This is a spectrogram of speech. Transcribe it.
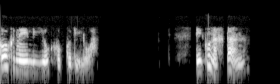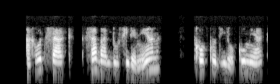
Cornelio krokodiloa. Egun hartan, ahotzak zabaldu zirenean, krokodilo kumeak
